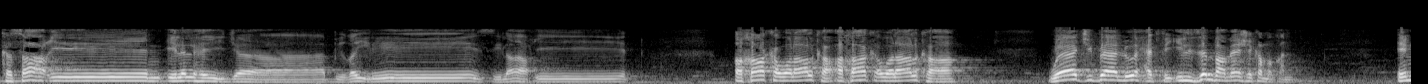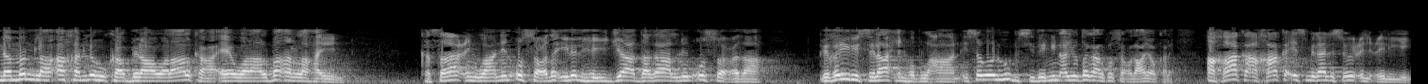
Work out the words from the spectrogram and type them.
ka saacin ila alhayja bigayri silaaxin akhaaka walaalka akhaaka walaalkaa waajib baa loo xadfay ina man laa akhan lahu ka bilaa walaalkaa ee walaalba aan lahayn. Ka saacin waa nin u socda ilalhayjaa dagaal nin u socda bikayri silaaxin hub la'aan. Isagoon hub sidanin ayuu dagaal ku socdaayoo kale. Akhaaka akhaaka ismigaa la soo celceliyey.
